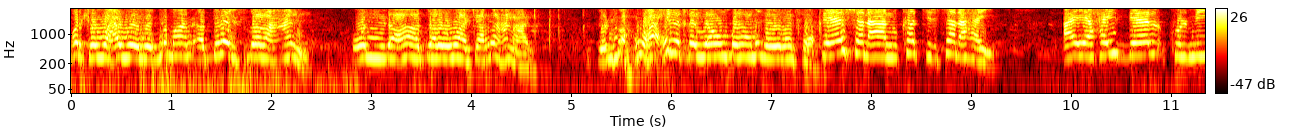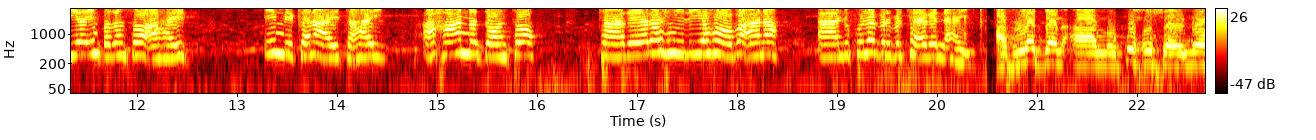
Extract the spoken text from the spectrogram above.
marka waxa weeye nimaan abdiraysba lahayn oo yidhaahaa dale waa sharaxnahay beeshan aanu ka tirsanahay. Ay ahayd beel kulmiye in badan soo ahayd. Iminkana ay tahay. Ahaana doonto taageero hiil iyo hooba'ana aanu kula berbertaaganahay xafladdan aanu ku xusayno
